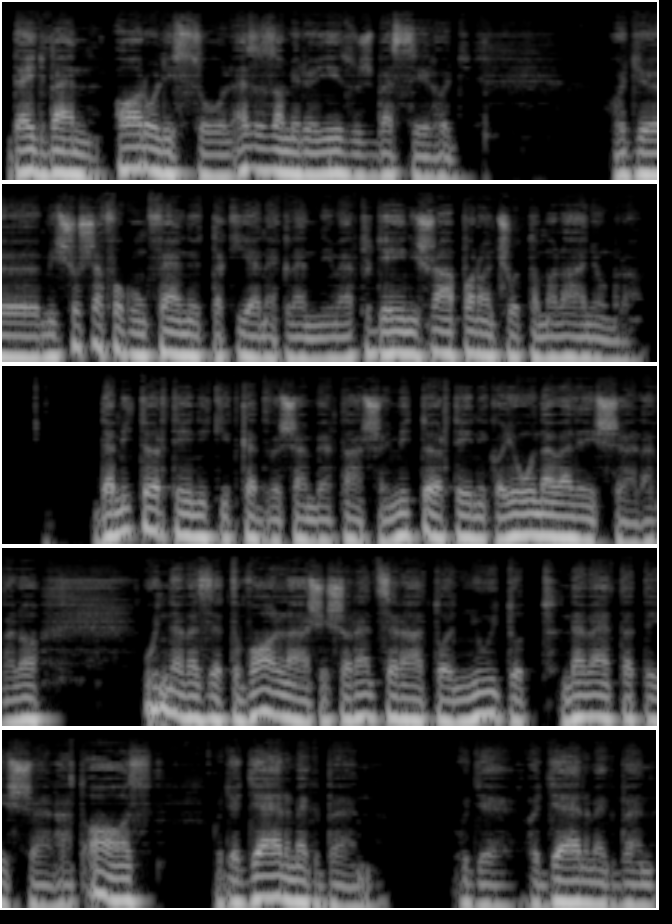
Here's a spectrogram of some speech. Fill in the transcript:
De egyben arról is szól, ez az, amiről Jézus beszél, hogy hogy mi sose fogunk felnőttek ilyenek lenni, mert ugye én is ráparancsoltam a lányomra. De mi történik itt, kedves embertársaim? Mi történik a jó neveléssel, evel a úgynevezett vallás és a rendszer által nyújtott neveltetéssel? Hát az, hogy a gyermekben, ugye, a gyermekben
